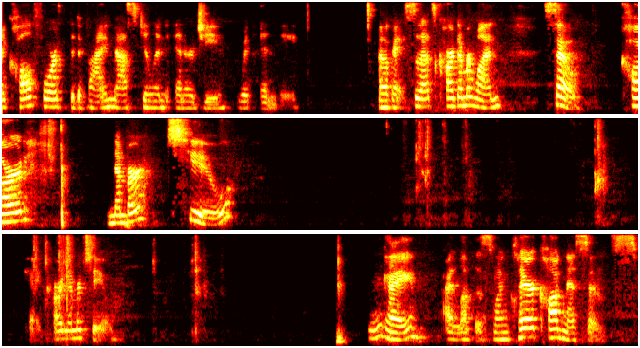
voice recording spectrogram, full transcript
I call forth the divine masculine energy within me. Okay, so that's card number one. So, card number two Okay, card number two. Okay, I love this one. Claircognizance.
